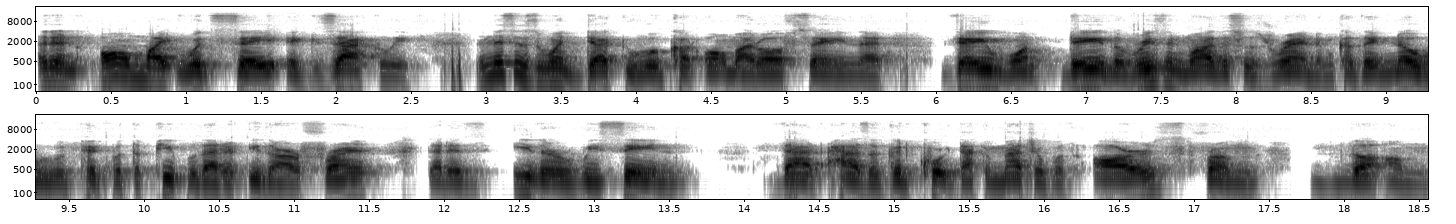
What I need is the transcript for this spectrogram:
And then All Might would say, "Exactly." And this is when Deku would cut All Might off, saying that they want they the reason why this is random because they know we would pick with the people that are either our friend that is either we seen that has a good quirk that can match up with ours from the um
